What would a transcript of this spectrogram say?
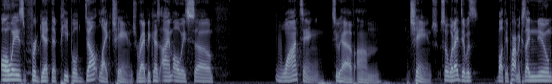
always forget that people don't like change, right? Because I'm always so wanting to have um change. So what I did was bought the apartment because I knew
